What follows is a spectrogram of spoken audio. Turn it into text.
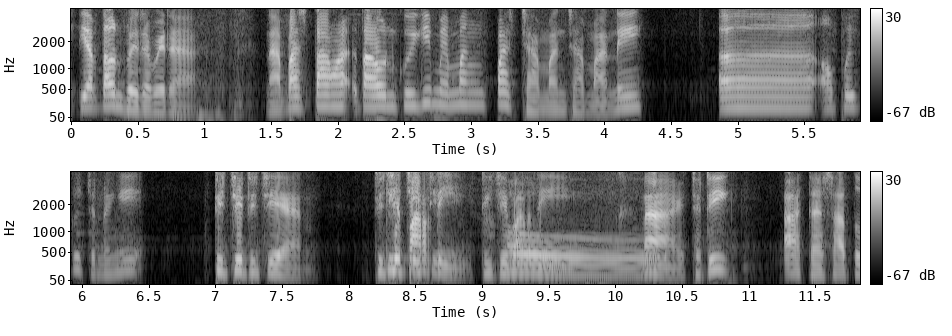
tiap tahun beda beda nah pas ta- tahunku iki memang pas zaman zamane eh apa itu jenenge DJ DJan DJ DJ. party DJ party. Oh. nah jadi ada satu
